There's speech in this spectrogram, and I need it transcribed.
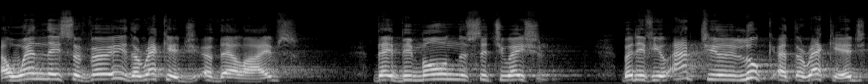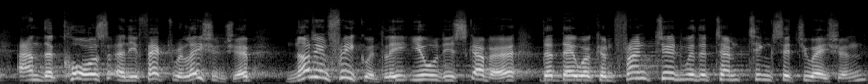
And when they survey the wreckage of their lives, they bemoan the situation. But if you actually look at the wreckage and the cause and effect relationship, not infrequently you will discover that they were confronted with a tempting situation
